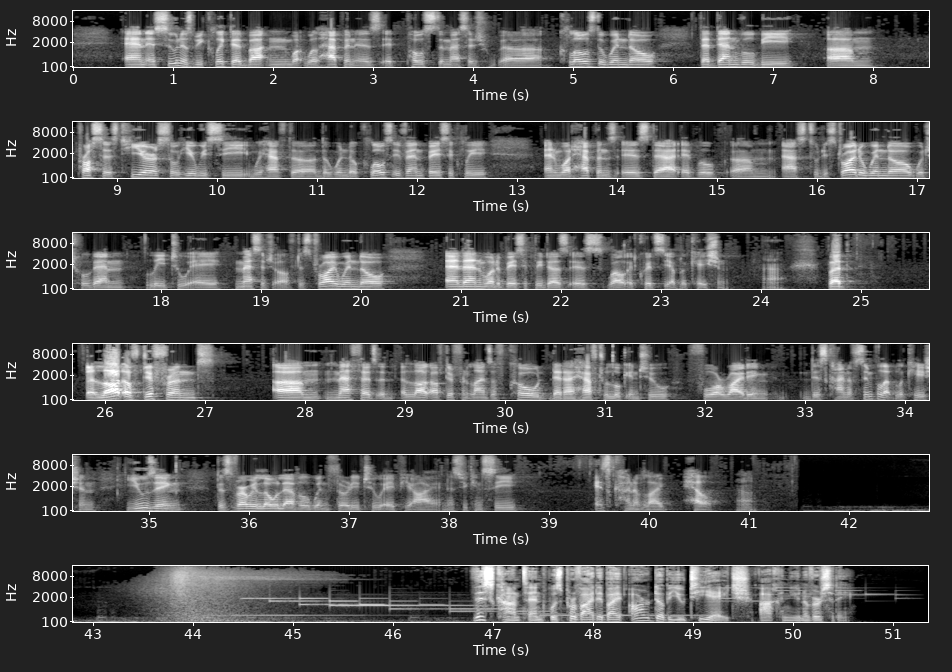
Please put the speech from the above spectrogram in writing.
And as soon as we click that button, what will happen is it posts the message, uh, close the window, that then will be um, processed here. So here we see we have the, the window close event basically. And what happens is that it will um, ask to destroy the window, which will then lead to a message of destroy window. And then what it basically does is, well, it quits the application. Uh, but a lot of different um, methods, a, a, lot of different lines of code that I have to look into for writing this kind of simple application using this very low level Win32 API. And as you can see, it's kind of like hell. Huh? This content was provided by RWTH Aachen University.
